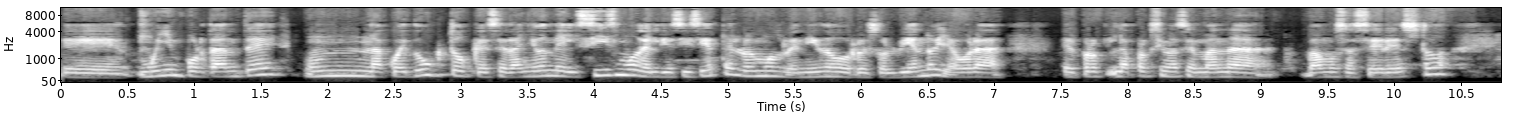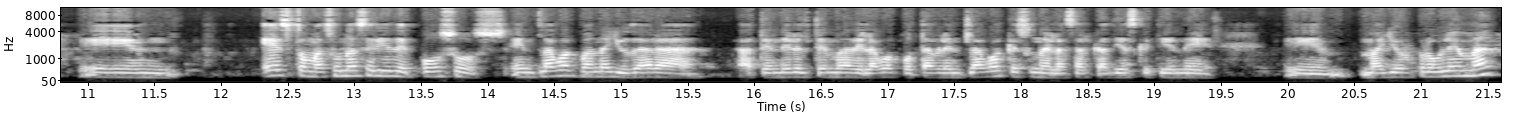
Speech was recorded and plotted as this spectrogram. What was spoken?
eh, muy importante, un acueducto que se dañó en el sismo del 17, lo hemos venido resolviendo y ahora la próxima semana vamos a hacer esto. Eh, esto más una serie de pozos en Tláhuac van a ayudar a, atender el tema del agua potable en Tláhuac, que es una de las alcaldías que tiene eh, mayor problema.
